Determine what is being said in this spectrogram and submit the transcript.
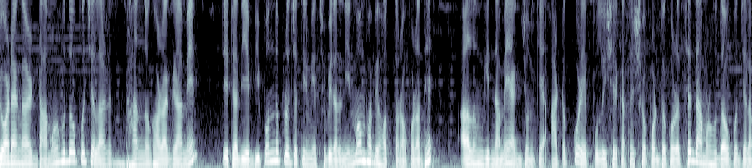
চুয়াডাঙ্গার দামরহুদা উপজেলার ধান্যঘরা গ্রামে টেটা দিয়ে বিপন্ন প্রজাতির মেছো বিড়াল নির্মমভাবে হত্যার অপরাধে আলমগীর নামে একজনকে আটক করে পুলিশের কাছে সোপর্দ করেছে দামরহুদা উপজেলা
